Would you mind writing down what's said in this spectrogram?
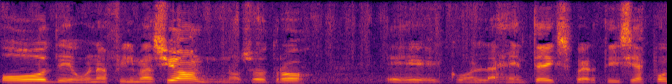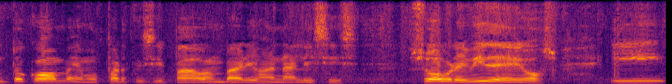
o de una filmación. Nosotros eh, con la gente de experticias.com hemos participado en varios análisis sobre videos y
